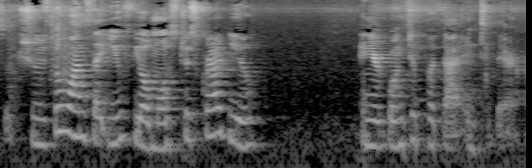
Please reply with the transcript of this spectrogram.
So choose the ones that you feel most describe you and you're going to put that into there.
